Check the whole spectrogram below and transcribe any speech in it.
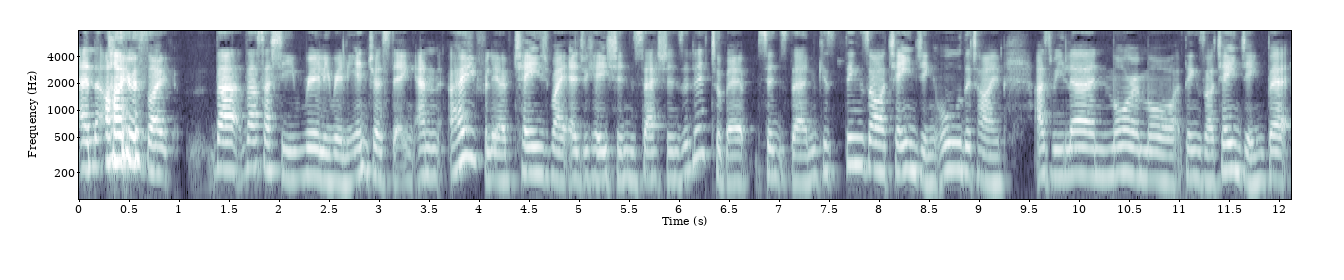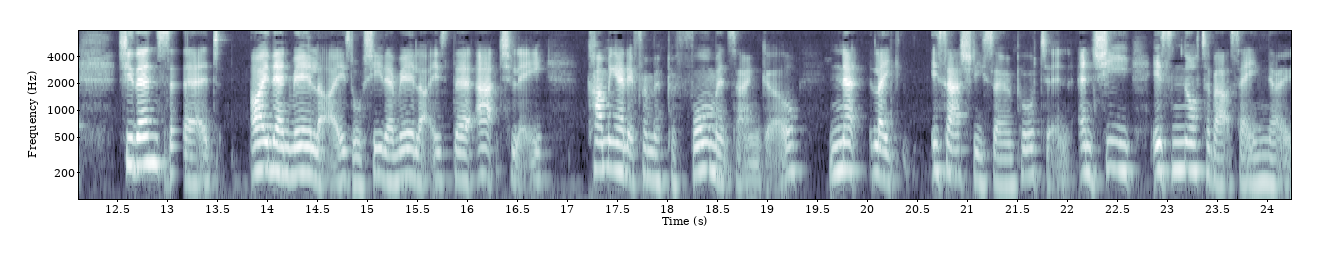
And i was like that that's actually really really interesting. And hopefully i've changed my education sessions a little bit since then because things are changing all the time. As we learn more and more things are changing. But she then said i then realized or she then realized that actually coming at it from a performance angle ne- like it's actually so important. And she it's not about saying no.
